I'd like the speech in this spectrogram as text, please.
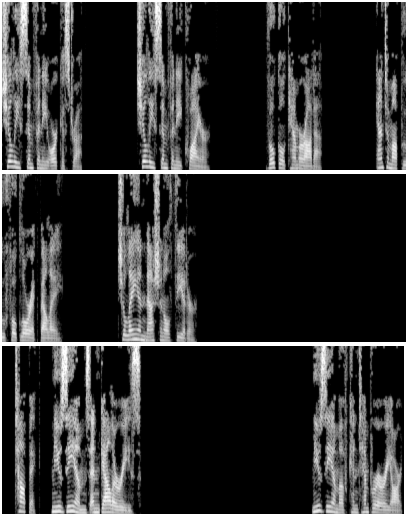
Chile Symphony Orchestra. Chile Symphony Choir. Vocal Camerata Antimapu Folkloric Ballet Chilean National Theatre Museums and galleries. Museum of Contemporary Art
